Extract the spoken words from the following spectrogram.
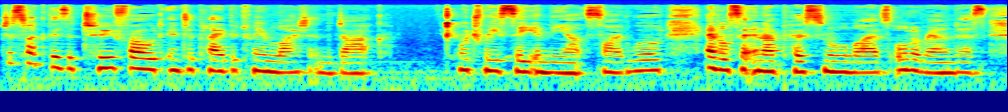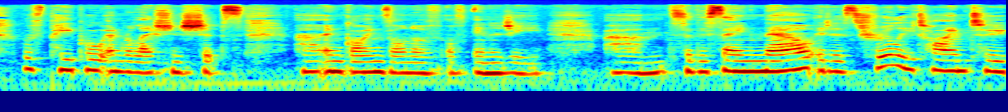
just like there's a twofold interplay between light and the dark which we see in the outside world and also in our personal lives all around us with people and relationships uh, and goings on of, of energy. Um, so they're saying now it is truly time to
